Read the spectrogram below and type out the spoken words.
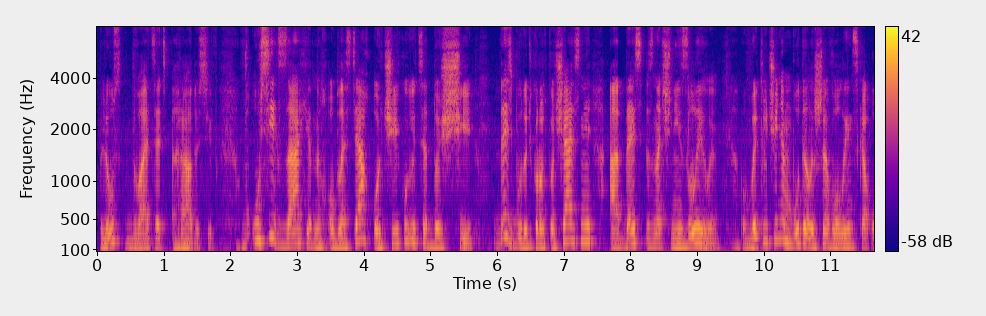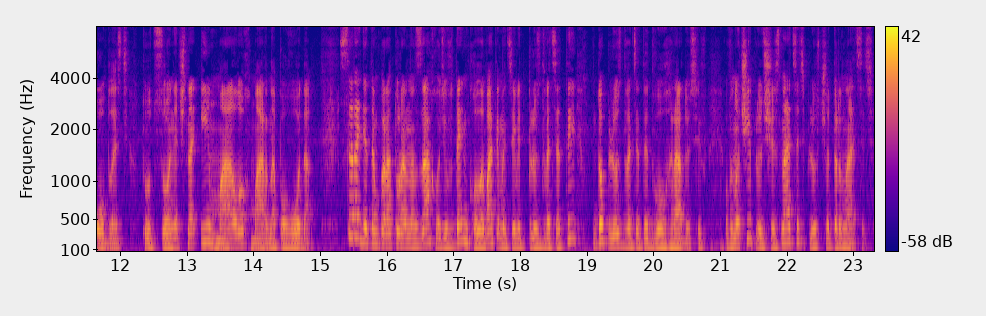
плюс 20 градусів. В усіх західних областях очікуються дощі. Десь будуть короткочасні, а десь значні зливи. Виключенням буде лише Волинська область. Тут сонячна і малохмарна погода. Середня температура на заході в день коливатиметься від плюс 20 до плюс 22 градусів, вночі плюс 16, плюс 14.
